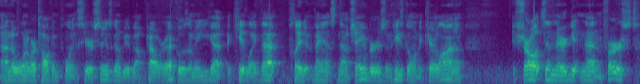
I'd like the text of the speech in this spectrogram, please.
I know one of our talking points here soon is going to be about Power Echols. I mean, you got a kid like that played at Vance, now Chambers, and he's going to Carolina. If Charlotte's in there getting at him first,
